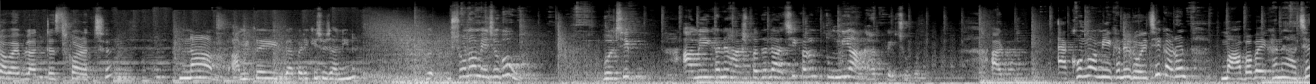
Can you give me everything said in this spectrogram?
সবাই ব্লাড টেস্ট করাচ্ছে? না আমি তো এই ব্যাপারে কিছু জানি না। শোনো মেজো বউ বলছি আমি এখানে হাসপাতালে আছি কারণ তুমি আঘাত পেয়েছ বলে। আর এখনও আমি এখানে রয়েছি কারণ মা বাবা এখানে আছে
